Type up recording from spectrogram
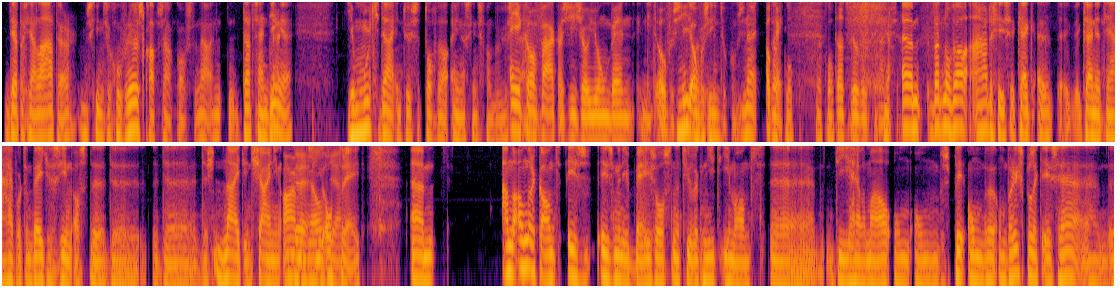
30 jaar later misschien zijn gouverneurschap zou kosten. Nou, en dat zijn dingen. Je moet je daar intussen toch wel enigszins van bewust En je zijn. kan vaak, als je zo jong bent, niet overzien. niet wat overzien. in de toekomst. Nee, dat klopt. Dat klopt. dat wilde ik zeggen. Ehm, wat nog wel aardig is, kijk, eh, ik zei net, ja, hij wordt een beetje gezien als de, de, de, de knight in shining armor De die held, ja. optreedt. Ehm, aan de andere kant is, is meneer Bezos natuurlijk niet iemand eh, die helemaal on, onbespi- onbe- onberispelijk is. Hè? Eh, De,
